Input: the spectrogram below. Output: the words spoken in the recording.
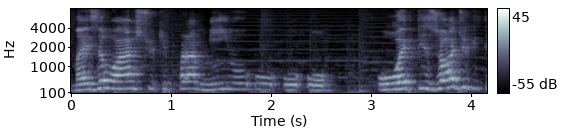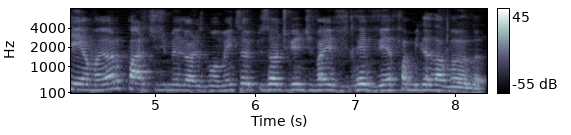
mas eu acho que para mim o, o, o, o episódio que tem a maior parte de melhores momentos é o episódio que a gente vai rever a família da Wanda.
